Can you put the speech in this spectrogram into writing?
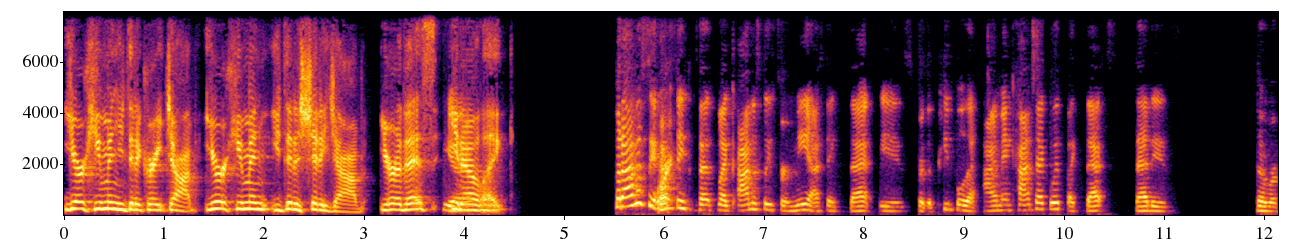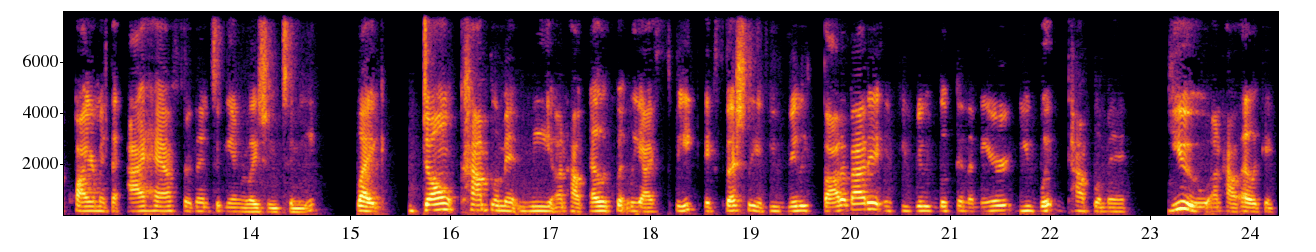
you're a human, you did a great job. You're a human, you did a shitty job. You're this, you know, like but honestly, or, I think that like honestly for me, I think that is for the people that I'm in contact with, like that's that is the requirement that I have for them to be in relation to me. Like don't compliment me on how eloquently I speak, especially if you really thought about it, if you really looked in the mirror, you wouldn't compliment you on how eloquent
